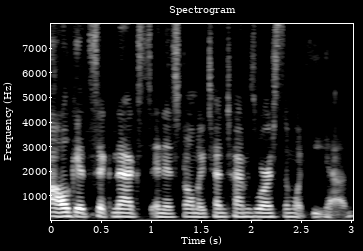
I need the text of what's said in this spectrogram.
I'll get sick next. And it's normally 10 times worse than what he had.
